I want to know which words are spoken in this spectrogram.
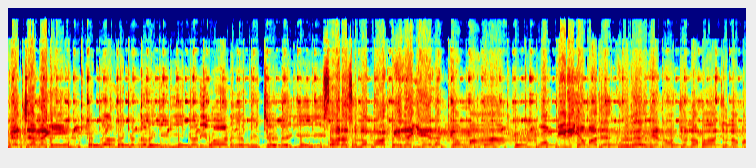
பேச்சழகி. கட்டான கட்டழகி நீ கனிவான பெச்சழகி. சாட சொல்ல பாக்குற ஏ ரங்கம்மா. உன் பிரிய மத கூற வேணும் சொல்லமா சொல்லமா.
